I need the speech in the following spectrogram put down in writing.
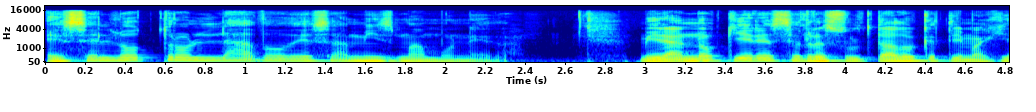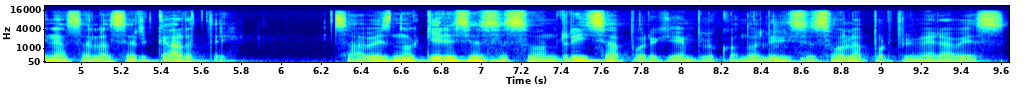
es el otro lado de esa misma moneda. Mira, no quieres el resultado que te imaginas al acercarte. ¿Sabes? No quieres esa sonrisa, por ejemplo, cuando le dices hola por primera vez.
